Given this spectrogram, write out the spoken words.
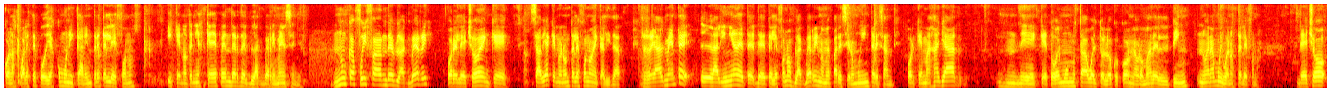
con las cuales te podías comunicar entre teléfonos y que no tenías que depender del BlackBerry Messenger. Nunca fui fan de BlackBerry por el hecho en que sabía que no era un teléfono de calidad. Realmente la línea de, de teléfonos BlackBerry no me parecieron muy interesantes, porque más allá de que todo el mundo estaba vuelto loco con la broma del PIN, no eran muy buenos teléfonos. De hecho,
